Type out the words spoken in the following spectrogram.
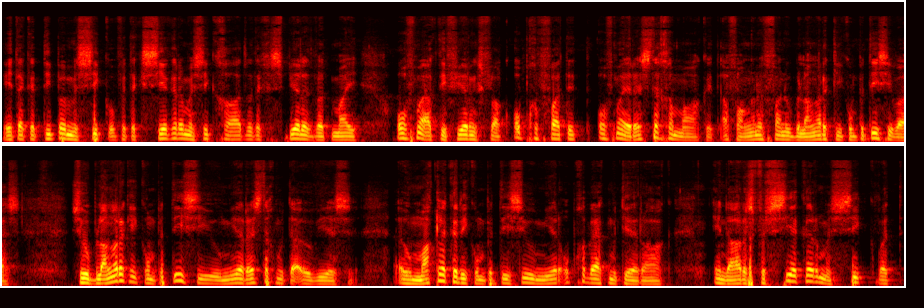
Het ek 'n tipe musiek of het ek sekere musiek gehad wat ek gespeel het wat my of my aktiveringsvlak opgevat het of my rustig gemaak het afhangende van hoe belangrik die kompetisie was. So hoe belangrik die kompetisie hoe meer rustig moet 'n ou wees. Hoe makliker die kompetisie hoe meer opgewek moet jy raak. En daar is verseker musiek wat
